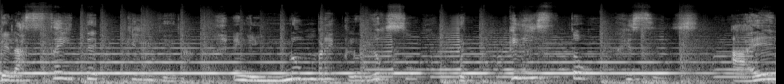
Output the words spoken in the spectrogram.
del aceite que libera. En el nombre glorioso de Cristo Jesús. A Él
